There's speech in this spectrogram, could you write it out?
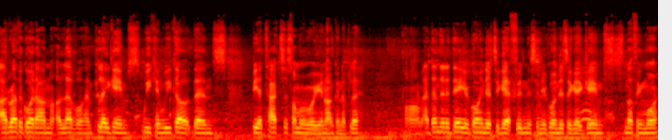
I'd rather go down a level and play games week in week out than be attached to somewhere where you're not going to play. Um, at the end of the day, you're going there to get fitness and you're going there to get games. It's nothing more.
